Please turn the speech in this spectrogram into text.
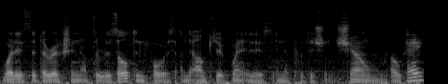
What is the direction of the resultant force on the object when it is in the position shown? Okay?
